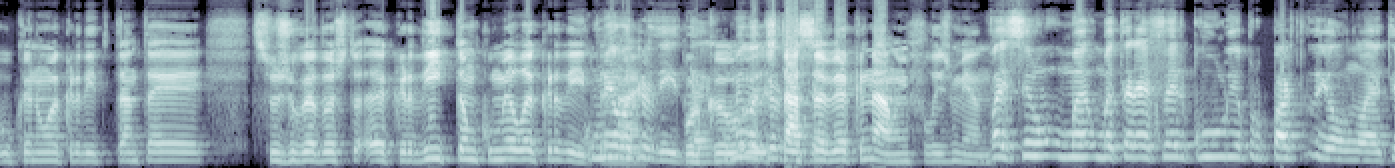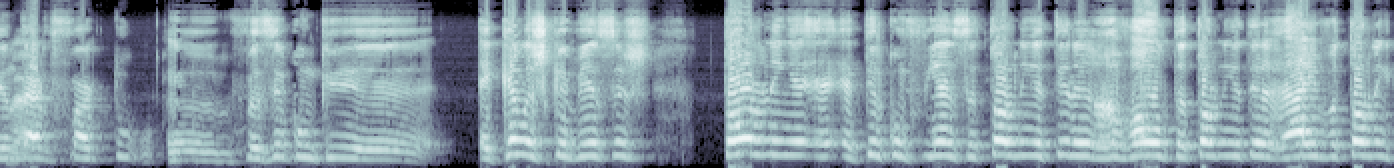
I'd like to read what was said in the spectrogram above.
o que eu não acredito tanto é se os jogadores acreditam como ele acredita. Como ele é? acredita. Porque ele está acredita. a saber que não, infelizmente. Vai ser uma, uma tarefa hercúlea por parte dele, não é? Tentar de facto uh, fazer com que uh, aquelas cabeças tornem a, a, ter confiança, tornem a ter a revolta, tornem a ter a raiva, tornem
